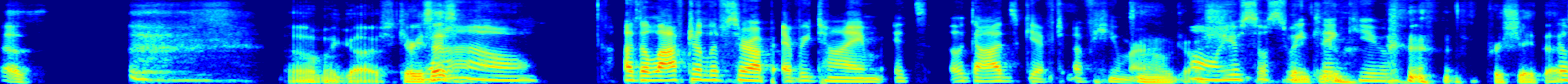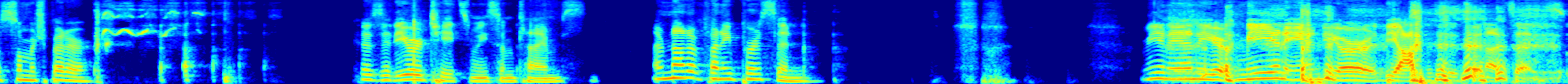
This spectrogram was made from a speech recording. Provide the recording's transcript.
Yes. Oh my gosh. Carrie says, wow. Uh, the laughter lifts her up every time. It's God's gift of humor. Oh Oh, you're so sweet. Thank you. Thank you. Appreciate that. feels so much better because it irritates me sometimes. I'm not a funny person. me and Andy are me and Andy are the opposites in that sense.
